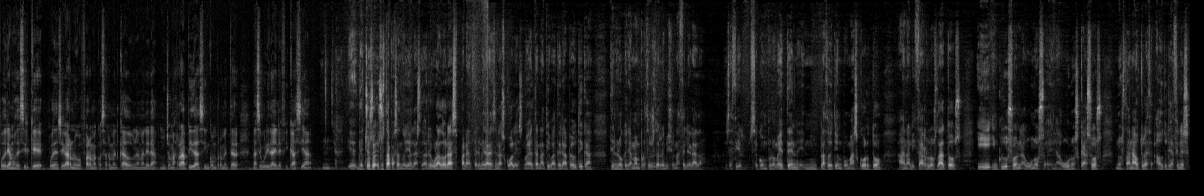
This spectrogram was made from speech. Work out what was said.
podríamos decir que pueden llegar nuevos fármacos al mercado de una manera mucho más rápida, sin comprometer la seguridad y la eficacia. Mm. Eh, de hecho, eso, está pasando ya. Las ciudades reguladoras, para enfermedades en las cuales no hay alternativa terapéutica, tienen lo que llaman procesos de revisión acelerada. Es decir, se comprometen en un plazo de tiempo más corto a analizar los datos e incluso en algunos, en algunos casos nos dan autorizaciones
